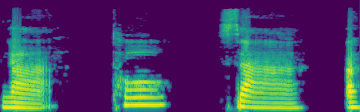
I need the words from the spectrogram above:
外套啥的。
